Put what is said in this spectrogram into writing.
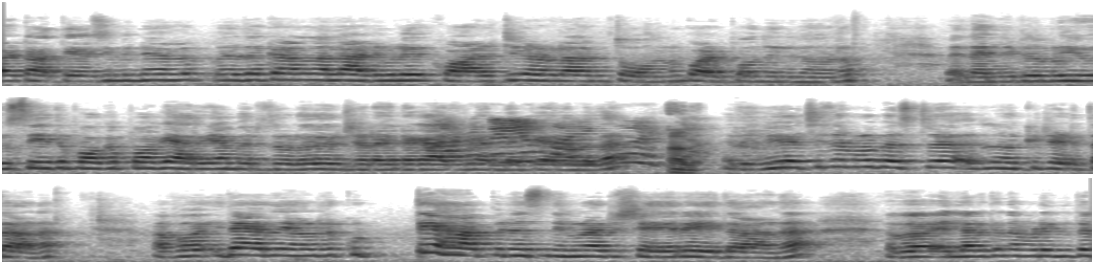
കേട്ടോ അത്യാവശ്യം. പിന്നെ നല്ല ഇതൊക്കെയാണ് നല്ല അടിപൊളി ക്വാളിറ്റികളുള്ളതാണെന്ന് തോന്നുന്നു കുഴപ്പമൊന്നും ഇല്ലെന്ന് തോന്നുന്നു. എന്തായാലും ഇപ്പോൾ നമ്മൾ യൂസ് ചെയ്ത് പോകെ പോകെ അറിയാൻ പറ്റത്തുള്ളൂ കാര്യങ്ങൾ എന്തൊക്കെയാണുള്ളത് റിവ്യൂ വെച്ചിട്ട് നമ്മൾ ബെസ്റ്റ് ഇത് നോക്കിയിട്ട് എടുത്താണ്. അപ്പോൾ ഇതായിരുന്നു ഞങ്ങളുടെ കുട്ടി ഹാപ്പിനെസ് നിങ്ങളായിട്ട് ഷെയർ ചെയ്തതാണ്. അപ്പോൾ എല്ലാവർക്കും നമ്മുടെ ഇന്നത്തെ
